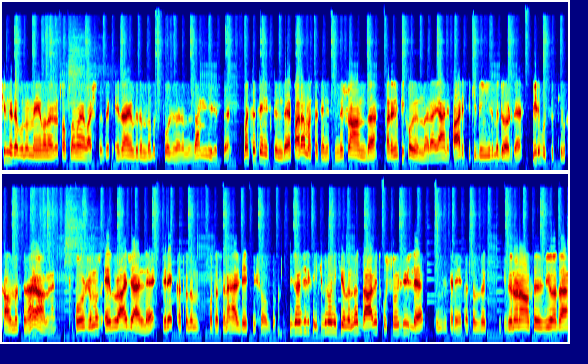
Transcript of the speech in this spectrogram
şimdi de bunun meyvelerini toplamaya başladık. Eda Yıldırım da bu sporcularımızdan birisi. Masa tenisinde, para masa tenisinde şu anda paralimpik oyunlara yani Paris 2024'de 1,5 yıl kalmasına rağmen sporcumuz Ebru Acer'le direkt katılım kotasını elde etmiş olduk. Biz öncelikle 2012 yılında davet usulüyle İngiltere'ye katıldık. 2016 Rio'da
